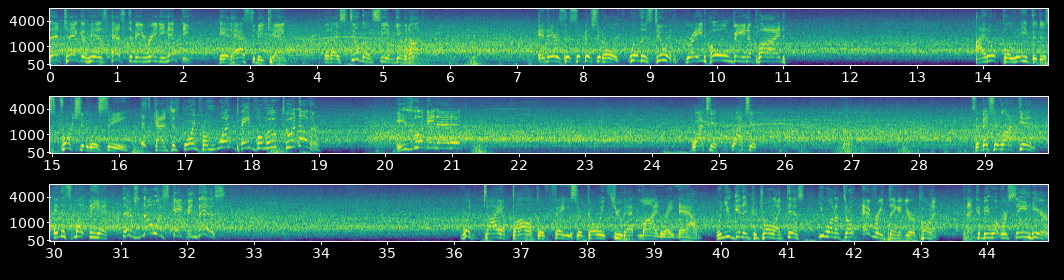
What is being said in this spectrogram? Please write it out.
That tank of his has to be reading empty. It has to be King, but I still don't see him giving up. And there's the submission hold. Will this do it? Great hold being applied. I don't believe the destruction we're seeing. This guy's just going from one painful move to another. He's looking at it. Watch it, watch it. Submission locked in, and this might be it. There's no escaping this. What diabolical things are going through that mind right now? When you get in control like this, you want to throw everything at your opponent. And that could be what we're seeing here.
